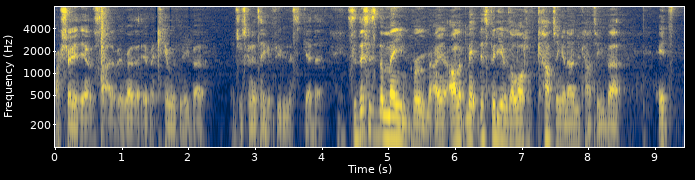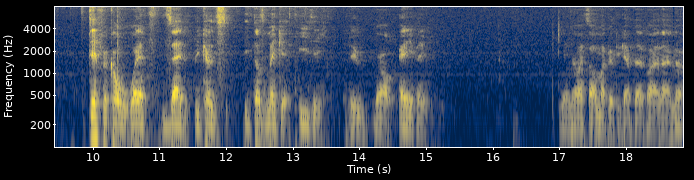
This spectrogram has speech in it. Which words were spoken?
I'll show you the other side of it, whether if it kills me, but it's just going to take a few minutes to get there. So this is the main room. I, I'll admit this video is a lot of cutting and uncutting, but it's difficult when it's Zed because it doesn't make it easy to do, well, anything. Yeah, no, I thought I might be able to get there via that. No,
